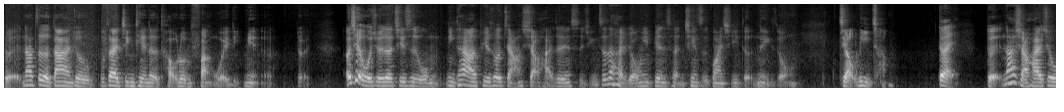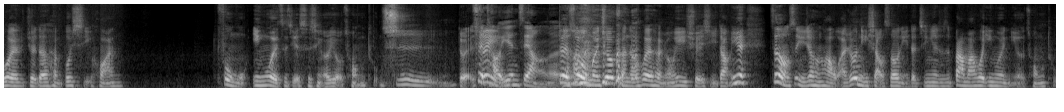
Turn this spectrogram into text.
对，那这个当然就不在今天的讨论范围里面了。对，而且我觉得其实我们你看啊，比如说讲小孩这件事情，真的很容易变成亲子关系的那种角力场。对，对，那小孩就会觉得很不喜欢父母因为自己的事情而有冲突。是，对，最讨厌这样了。对，所以我们就可能会很容易学习到，因为这种事情就很好玩。如果你小时候你的经验就是爸妈会因为你而冲突，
